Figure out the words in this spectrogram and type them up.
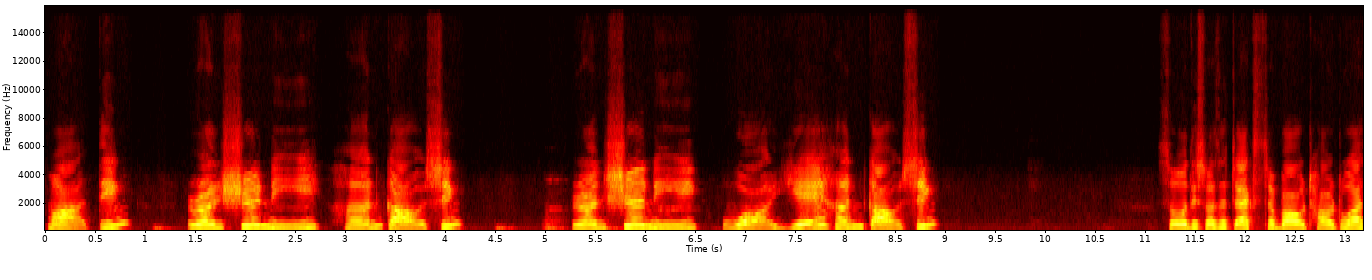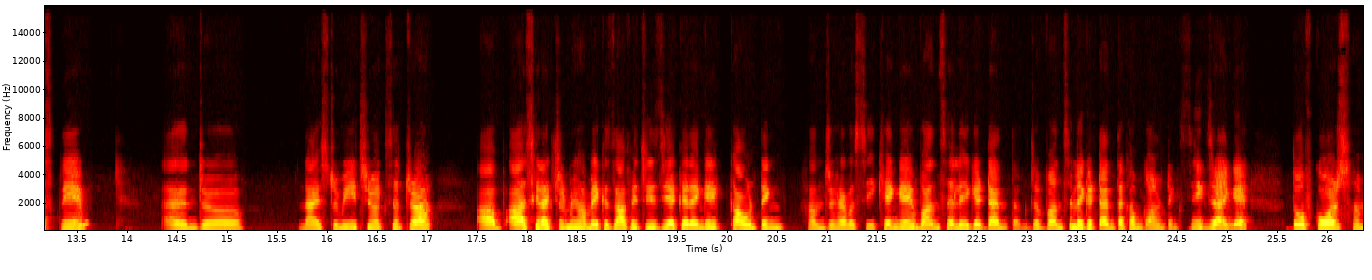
马丁。 认识你很高兴。认识你我也很高兴。So this was a text about how to ask name and uh, nice to meet you etc. अब आज के लेक्चर में हम एक इजाफी चीज़ ये करेंगे काउंटिंग हम जो है वो सीखेंगे वन से लेके टेन तक जब वन से लेके टेन तक हम काउंटिंग सीख जाएंगे तो ऑफ कोर्स हम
